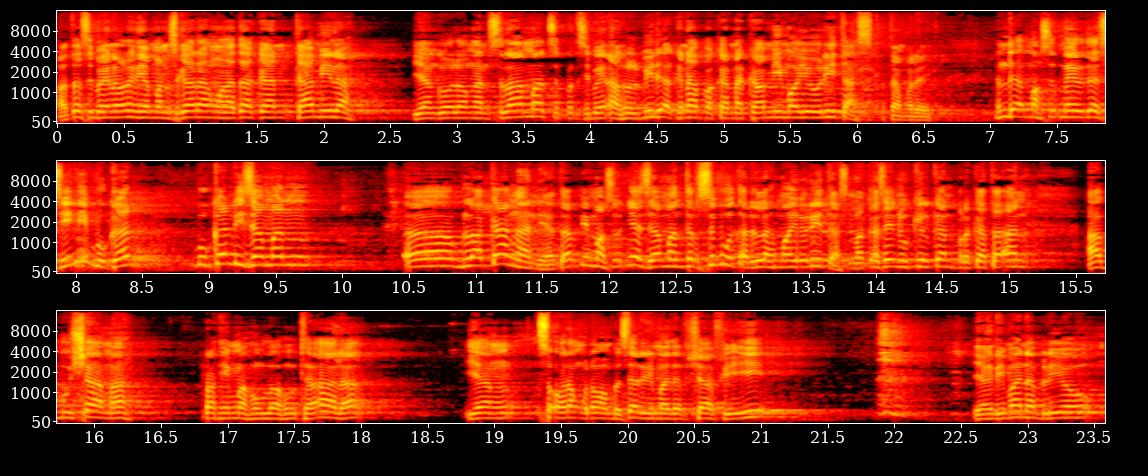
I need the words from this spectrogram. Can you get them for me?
Atau sebagian orang zaman sekarang mengatakan kamilah yang golongan selamat seperti sebagian ahlul bidah kenapa? Karena kami mayoritas kata mereka. Hendak maksud mayoritas ini bukan bukan di zaman uh, belakangan ya, tapi maksudnya zaman tersebut adalah mayoritas. Maka saya nukilkan perkataan Abu Syamah rahimahullahu taala yang seorang ulama besar di madhab syafi'i yang di mana beliau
